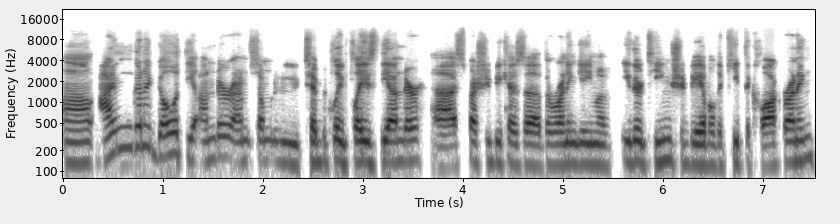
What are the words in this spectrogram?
Uh, I'm gonna go with the under. I'm someone who typically plays the under, uh, especially because uh, the running game of either team should be able to keep the clock running.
